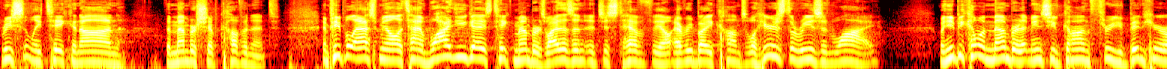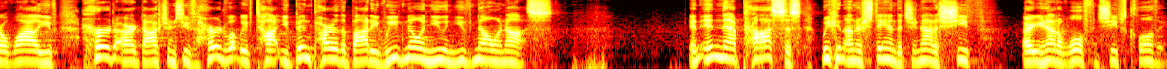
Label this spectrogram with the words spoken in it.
recently taken on the membership covenant. And people ask me all the time, why do you guys take members? Why doesn't it just have, you know, everybody comes? Well, here's the reason why. When you become a member, that means you've gone through, you've been here a while, you've heard our doctrines, you've heard what we've taught, you've been part of the body, we've known you, and you've known us. And in that process, we can understand that you're not a sheep, or you're not a wolf in sheep's clothing.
